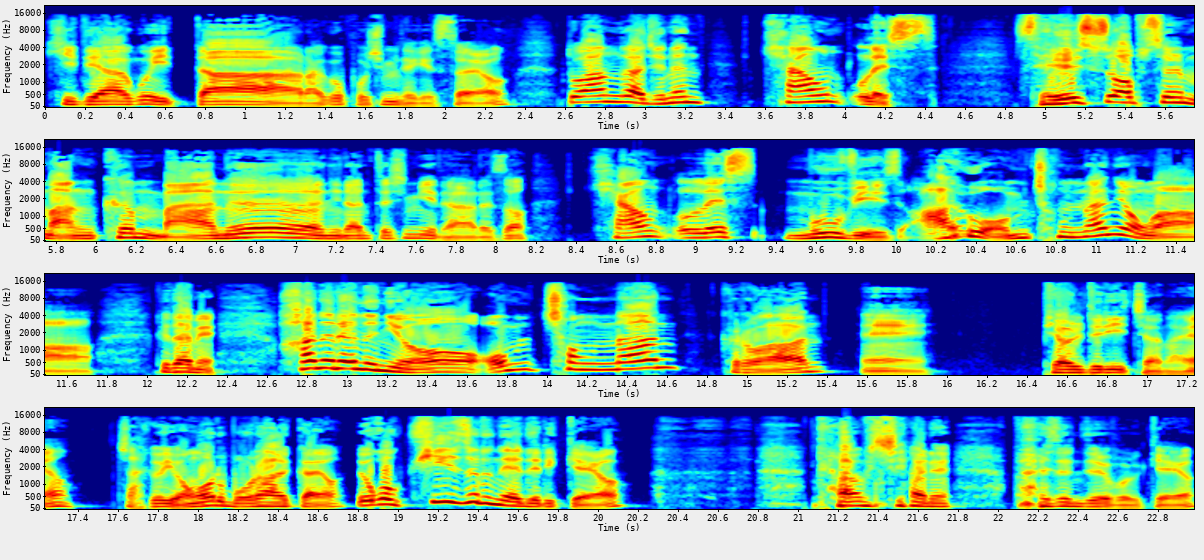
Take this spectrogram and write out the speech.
기대하고 있다라고 보시면 되겠어요. 또 한 가지는 countless. 셀 수 없을 만큼 많은 이란 뜻입니다. 그래서 countless movies. 아유, 엄청난 영화. 그 다음에 하늘에는요, 엄청난 그러한, 예, 별들이 있잖아요. 자, 그 영어로 뭐라 할까요? 요거 퀴즈로 내드릴게요. 다음 시간에 말씀드려 볼게요.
